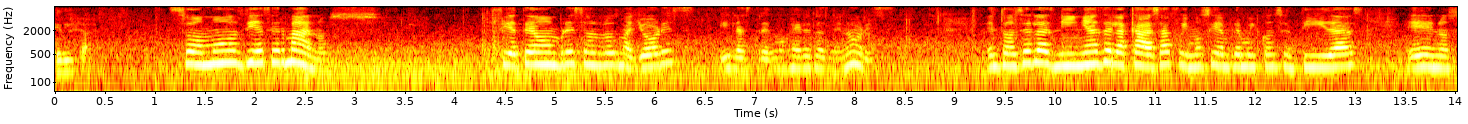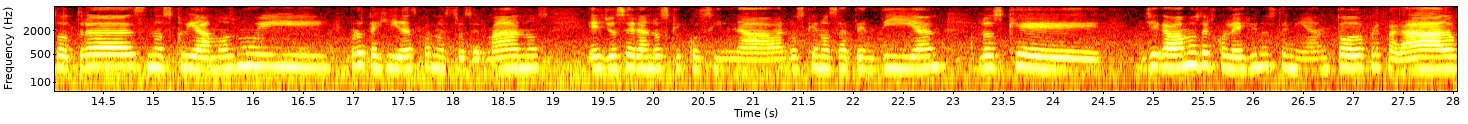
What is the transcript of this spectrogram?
Edita. Somos 10 hermanos. Siete hombres son los mayores y las tres mujeres las menores. Entonces las niñas de la casa fuimos siempre muy consentidas. eh, nosotras nos criamos muy protegidas por nuestros hermanos. Ellos eran los que cocinaban, los que nos atendían, los que llegábamos del colegio y nos tenían todo preparado,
